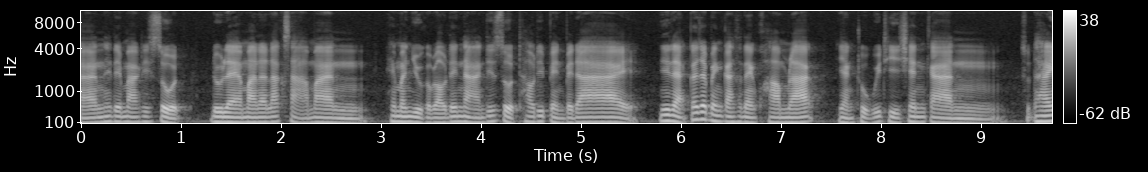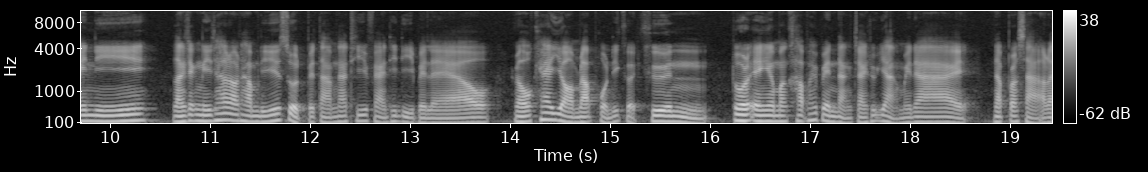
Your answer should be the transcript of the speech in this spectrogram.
นั้นให้ได้มากที่สุด ดูแลมันและรักษามัน ให้มันอยู่กับเราได้นานที่สุดเท่าที่เป็นไปได้ นี่แหละก็จะเป็นการแสดงความรักอย่างถูกวิธีเช่นกัน สุดท้ายนี้ หลังจากนี้ถ้าเราทำดีที่สุดไปตามหน้าที่แฟนที่ดีไปแล้ว เราแค่ยอมรับผลที่เกิดขึ้น ตัวเราเองยังบังคับให้เป็นดั่งใจทุกอย่างไม่ได้ นับประษาอะไร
